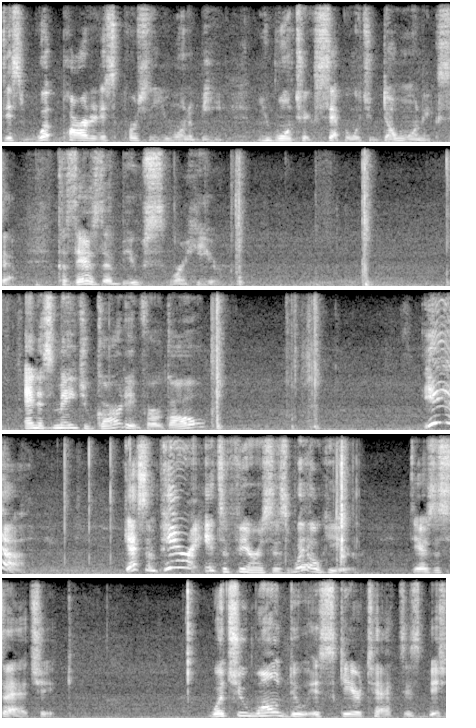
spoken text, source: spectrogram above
this, what part of this person you want to be, you want to accept and what you don't want to accept. Because there's the abuse right here. And it's made you guarded, Virgo. Yeah. Got some parent interference as well here. There's a side chick. What you won't do is scare tactics, bitch.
